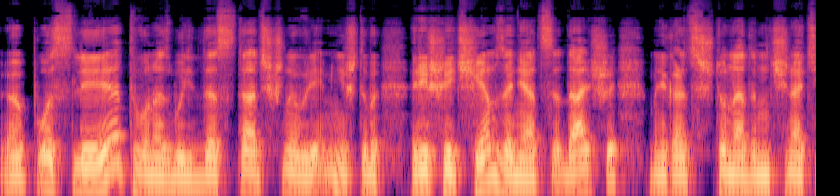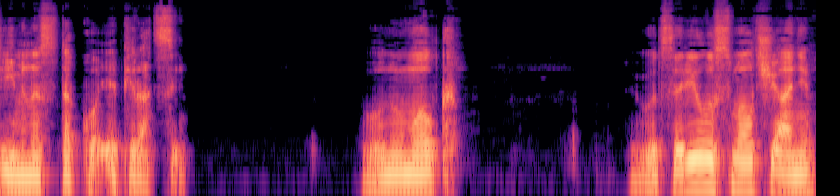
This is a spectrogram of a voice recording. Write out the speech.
А после этого у нас будет достаточно времени, чтобы решить, чем заняться дальше. Мне кажется, что надо начинать именно с такой операции. Он умолк. Воцарилось молчание.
